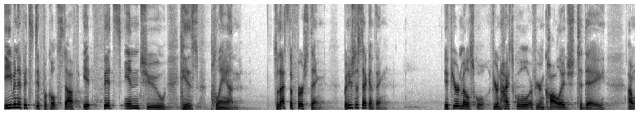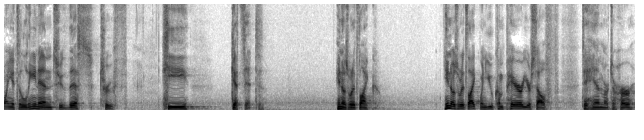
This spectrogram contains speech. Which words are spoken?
Even if it's difficult stuff, it fits into his plan. So that's the first thing. But here's the second thing. If you're in middle school, if you're in high school, or if you're in college today, I want you to lean into this truth. He gets it. He knows what it's like. He knows what it's like when you compare yourself to him or to her.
